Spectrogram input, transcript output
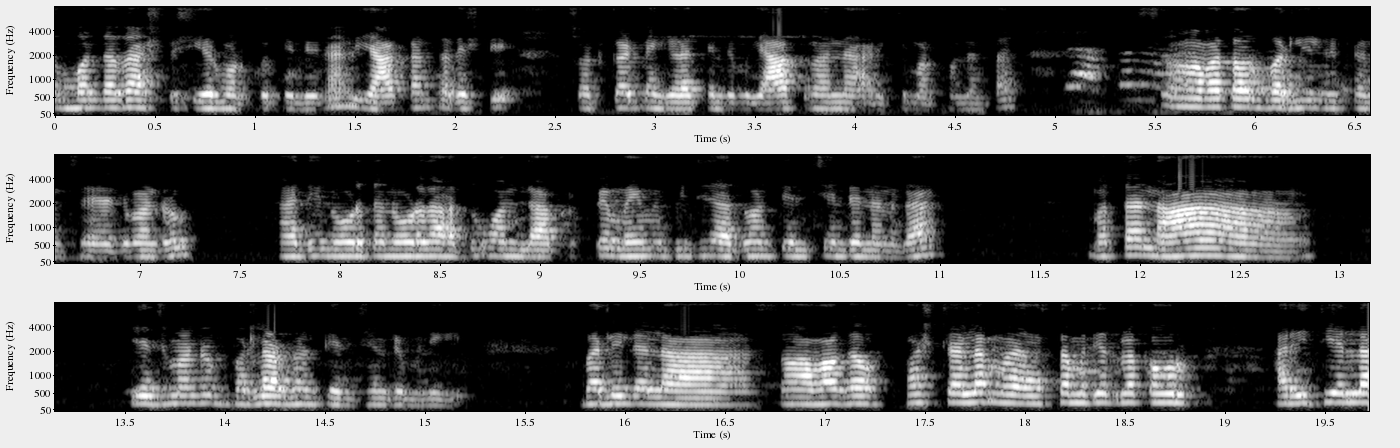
ಸಂಬಂಧ ಅದ ಅಷ್ಟು ಶೇರ್ ಮಾಡ್ಕೊತೀನಿ ರೀ ನಾನು. ಯಾಕಂತ ಅದಷ್ಟೇ ಶಾರ್ಟ್ಕಟ್ನಾಗ ಹೇಳ್ತೀನಿ ನಿಮ್ಗೆ. ಯಾಕೆ ನಾನು ಆ ರೀತಿ ಮಾಡ್ಕೊಂಡಂತ ಸೊ ಅವತ್ತು ಅವ್ರು ಬರಲಿಲ್ಲ ರೀ ಫ್ರೆಂಡ್ಸ್, ಯಜಮಾನ್ರು. ಅದೇ ನೋಡ್ದೆ ನೋಡ್ದೆ ಅದು ಒಂದು ಲಾಕ್ ರೂಪಾಯಿ ಮೈ ಮೇಲೆ ಬಿದ್ದಿದ್ದು ಅದು ಒಂದು ಟೆನ್ಷನ್ ರೀ ನನಗೆ. ಮತ್ತು ನಾ ಯಜಮಾನ್ರು ಬರಲಾರ್ದೊಂದು ಟೆನ್ಷನ್ ರೀ ಮನೆಗೆ. ಬರಲಿಲ್ಲಲ್ಲ. ಸೊ ಅವಾಗ ಫಸ್ಟ್ ಮ ಹೊಸ ಮದುವೆ ಆದ್ಮೇಲೆ ಅವರು ಆ ರೀತಿ ಎಲ್ಲ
